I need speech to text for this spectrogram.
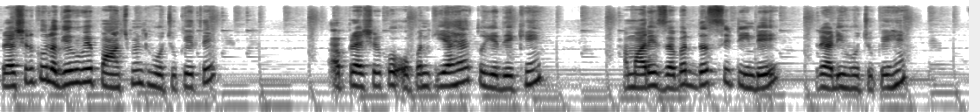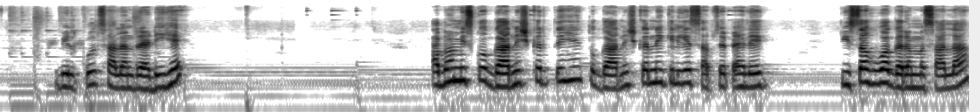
प्रेशर को लगे हुए पाँच मिनट हो चुके थे। अब प्रेशर को ओपन किया है तो ये देखें, हमारे ज़बरदस्त से टिंडे रेडी हो चुके हैं। बिल्कुल सालन रेडी है। अब हम इसको गार्निश करते हैं तो गार्निश करने के लिए सबसे पहले पिसा हुआ गरम मसाला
